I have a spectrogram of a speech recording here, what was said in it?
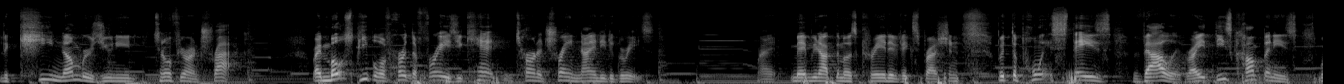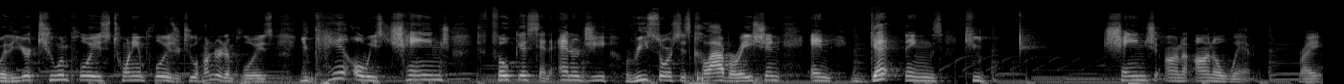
the key numbers you need to know if you're on track? Right? Most people have heard the phrase, you can't turn a train 90 degrees right? Maybe not the most creative expression, but the point stays valid, right? These companies, whether you're two employees, 20 employees, or 200 employees, you can't always change focus and energy, resources, collaboration, and get things to change on, on a whim right?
